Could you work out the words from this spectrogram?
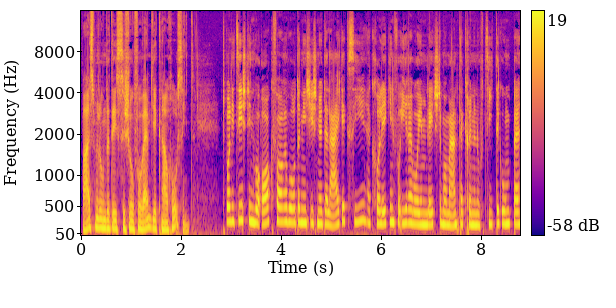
Weiss man unterdessen schon, von wem die genau gekommen sind? Die Polizistin, die angefahren wurde, war nicht alleine. Eine Kollegin von ihr, die im letzten Moment auf die Seite gumpen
